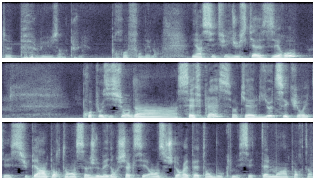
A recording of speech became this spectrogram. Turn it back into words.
de plus en plus profondément, et ainsi de suite jusqu'à 0. Proposition d'un safe place, ok, lieu de sécurité, super important, ça je le mets dans chaque séance, je le répète en boucle, mais c'est tellement important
